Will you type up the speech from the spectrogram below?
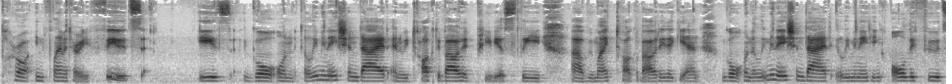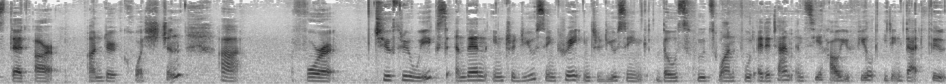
pro-inflammatory foods is go on elimination diet and we talked about it previously. Uh, we might talk about it again. Go on elimination diet eliminating all the foods that are under question uh, for two three weeks and then introducing reintroducing those foods one food at a time and see how you feel eating that food.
